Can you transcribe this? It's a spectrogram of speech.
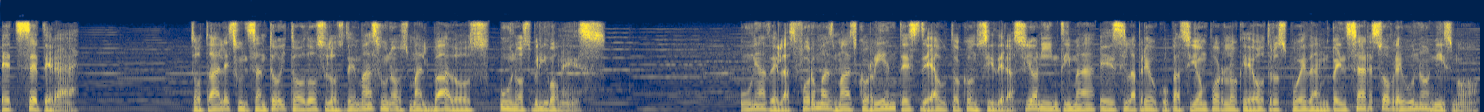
etc. Total es un santo y todos los demás unos malvados, unos bribones. Una de las formas más corrientes de autoconsideración íntima es la preocupación por lo que otros puedan pensar sobre uno mismo.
